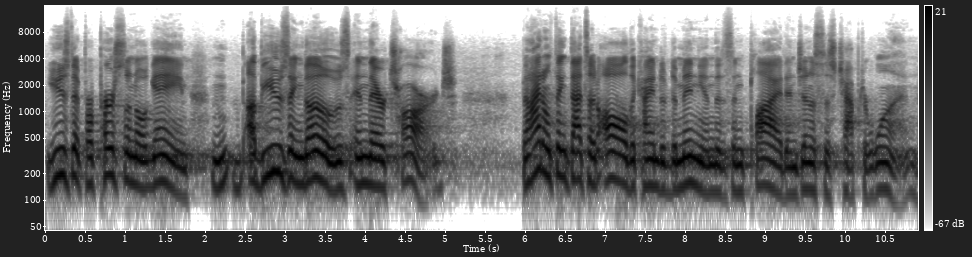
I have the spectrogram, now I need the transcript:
used it for personal gain, abusing those in their charge. But I don't think that's at all the kind of dominion that's implied in Genesis chapter 1.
